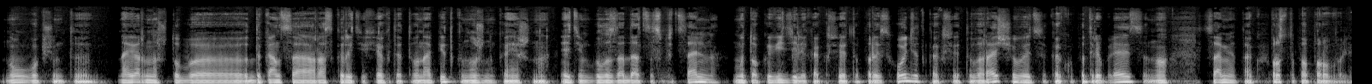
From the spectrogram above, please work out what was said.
ну, в общем-то, наверное, чтобы до конца раскрыть эффект этого напитка, нужно, конечно, этим было задаться специально. Мы только видели, как все это происходит, как все это выращивается, как употребляется, но сами так просто попробовали.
